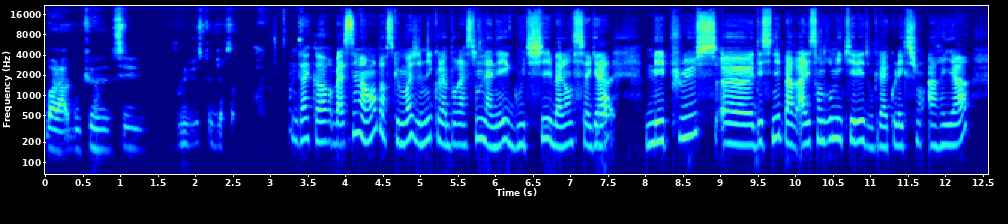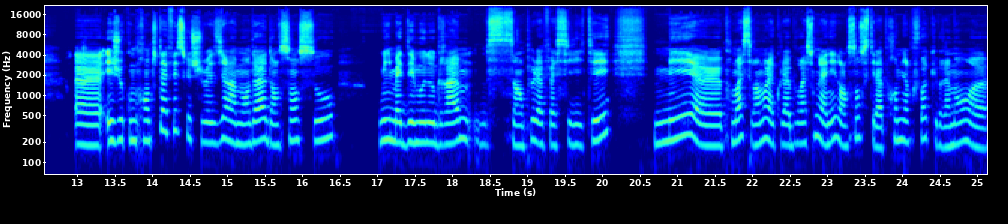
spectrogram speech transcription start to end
Voilà, donc euh, c'est, je voulais juste dire ça. D'accord, bah, c'est marrant parce que moi j'ai mis collaboration de l'année Gucci et Balenciaga, mais plus euh, dessiné par Alessandro Michele, donc la collection Aria. Euh, et je comprends tout à fait ce que tu veux dire, Amanda, dans le sens où, oui, mettre des monogrammes, c'est un peu la facilité, mais euh, pour moi c'est vraiment la collaboration de l'année, dans le sens où c'était la première fois que vraiment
